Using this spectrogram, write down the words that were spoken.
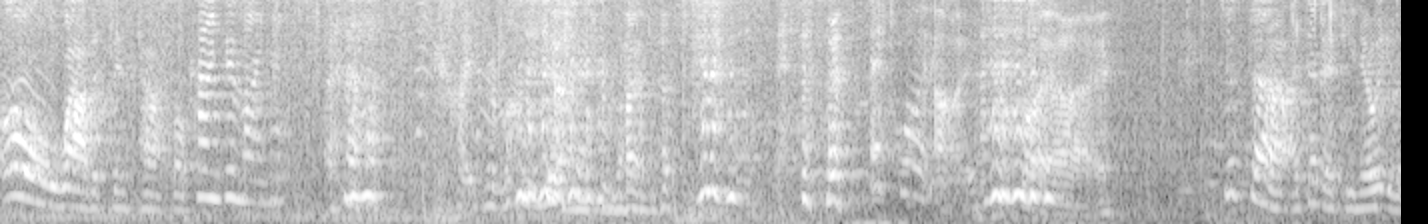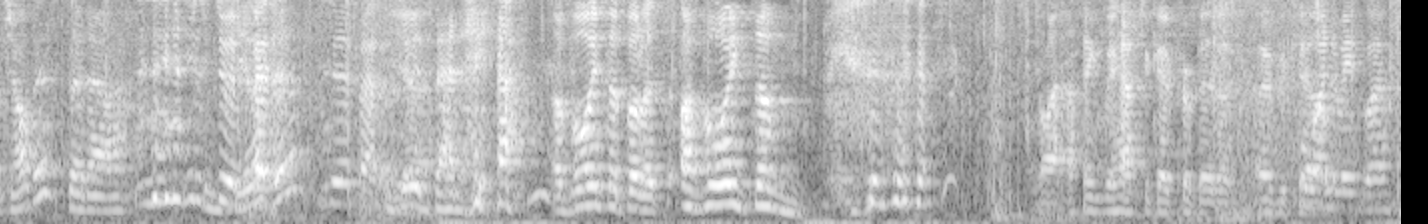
Oh wow, this thing's powerful. Kind reminder. Kind reminder. kind Reminder. FYI. Aye, aye. Just uh, I don't know if you know what your job is, but uh, you Just can do it better. Do it better. Do it better. yeah. Avoid the bullets. Avoid them. right, I think we have to go for a bit of overkill. Four enemies left.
